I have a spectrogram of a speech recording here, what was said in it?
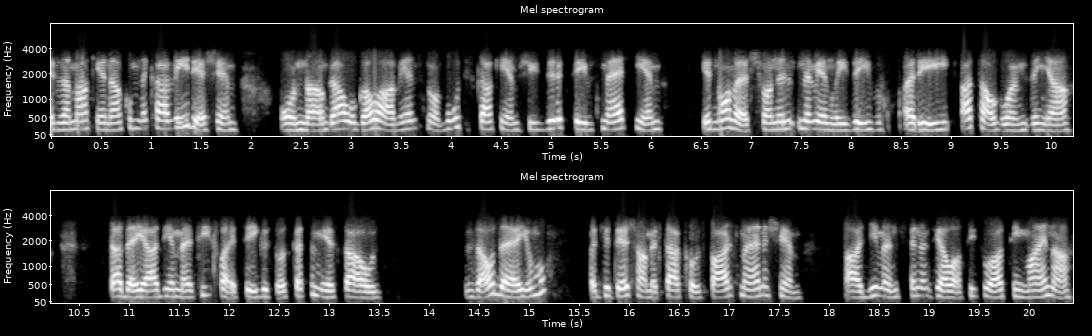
ir zemāki ienākumi nekā vīriešiem. Un uh, galu galā viens no būtiskākajiem šīs direktīvas mērķiem ir novērst šo ne nevienlīdzību arī atalgojuma ziņā. Tādējādi, ja mēs īslaicīgi to skatāmies kā uz zaudējumu, pat ja tiešām ir tā, ka uz pāris mēnešiem ģimenes finansiālā situācija mainās,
